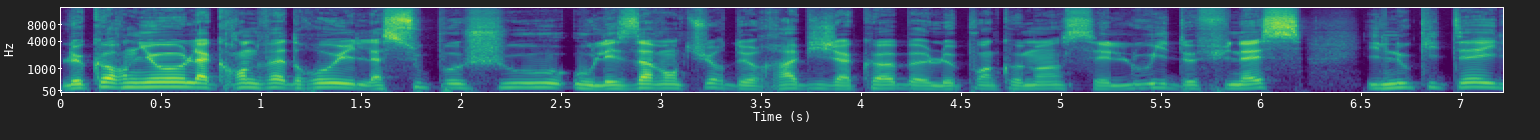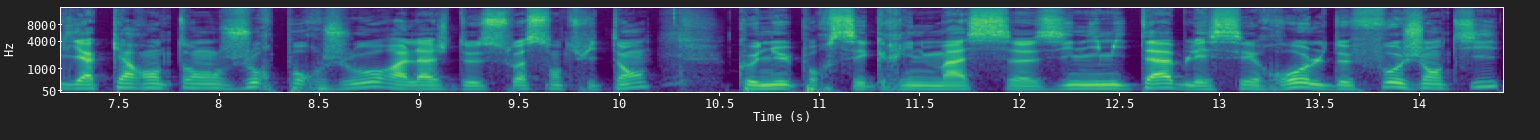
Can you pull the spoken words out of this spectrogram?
Le Cornio, la Grande Vadrouille, la soupe aux choux ou les aventures de Rabbi Jacob, le point commun c'est Louis de Funès. Il nous quittait il y a 40 ans jour pour jour à l'âge de 68 ans. Connu pour ses grimaces inimitables et ses rôles de faux gentil,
